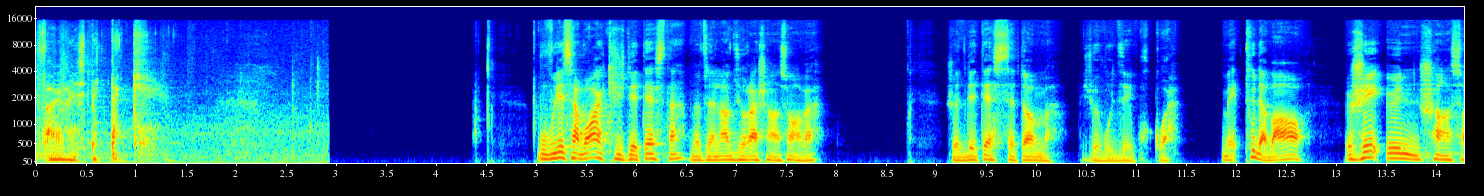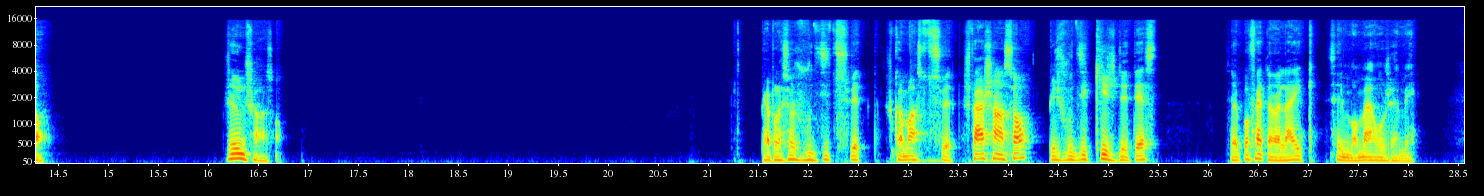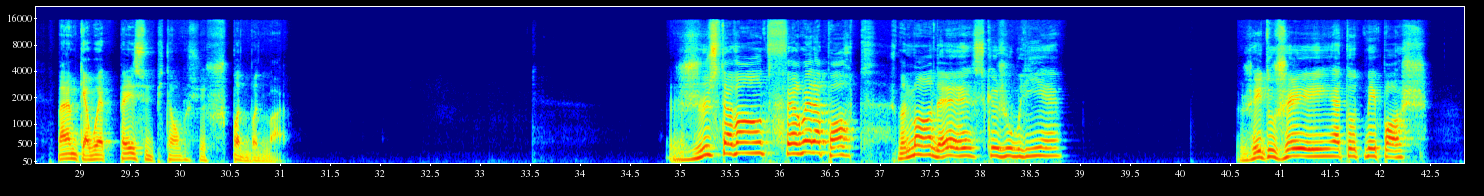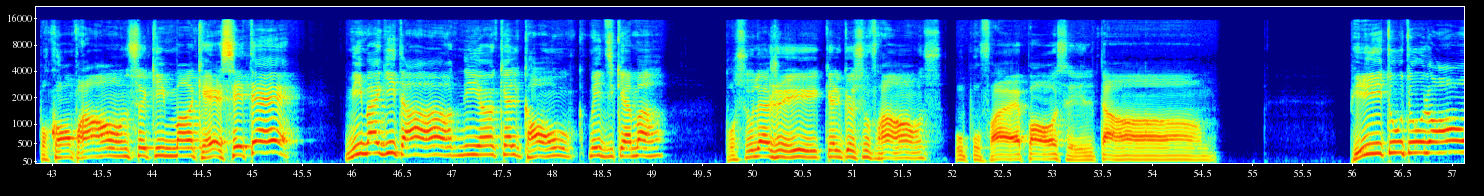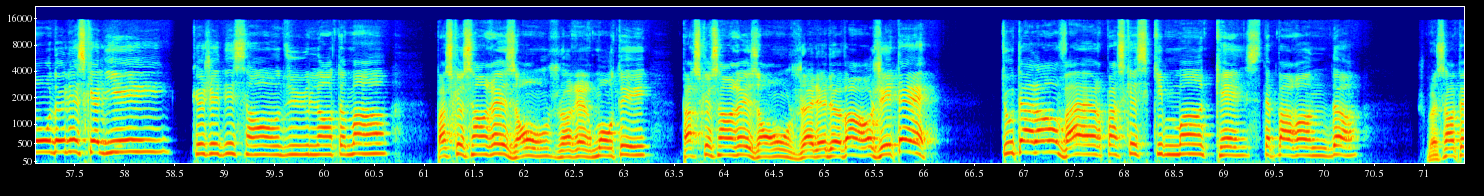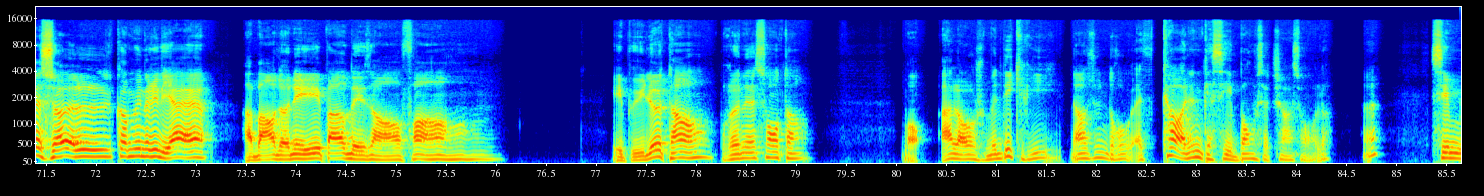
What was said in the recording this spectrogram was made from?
De faire un spectacle. Vous voulez savoir qui je déteste, hein? Mais vous allez endurer la chanson avant. Je déteste cet homme. Je vais vous le dire pourquoi. Mais tout d'abord, j'ai une chanson. J'ai une chanson. Puis après ça, je vous dis tout de suite. Je commence tout de suite. Je fais la chanson, puis je vous dis qui je déteste. Si vous n'avez pas fait un like, c'est le moment ou jamais. Madame Cahouette pèse sur le piton parce que je suis pas de bonne humeur. Juste avant de fermer la porte, je me demandais ce que j'oubliais. J'ai touché à toutes mes poches pour comprendre ce qui me manquait. C'était ni ma guitare, ni un quelconque médicament pour soulager quelques souffrances ou pour faire passer le temps. Puis tout au long de l'escalier, que j'ai descendu lentement, parce que sans raison j'aurais remonté, parce que sans raison j'allais devant, j'étais tout à l'envers, parce que ce qui me manquait, c'était par en dedans. Je me sentais seul comme une rivière, abandonné par des enfants. Et puis le temps prenait son temps. Bon, alors je me décris dans une drôle. Caroline, que c'est bon cette chanson-là. Hein? C'est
